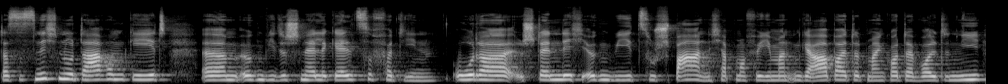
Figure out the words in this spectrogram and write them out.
dass es nicht nur darum geht, ähm, irgendwie das schnelle Geld zu verdienen oder ständig irgendwie zu sparen. Ich habe mal für jemanden gearbeitet, mein Gott, der wollte nie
